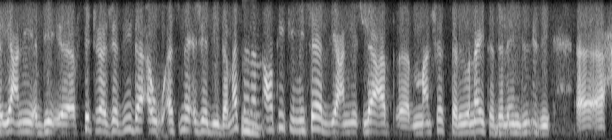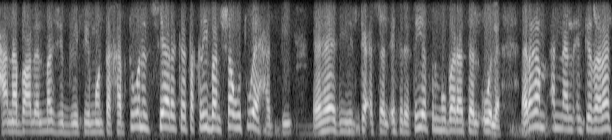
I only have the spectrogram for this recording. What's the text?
يعني بفكره جديدة أو أسماء جديدة. مثلا أعطيك مثال يعني لاعب مانشستر يونايتد الإنجليزي حنبال المجبري في منتخب تونس شارك تقريبا شوط واحد في هذه الكأس الإفريقية في المباراة الأولى. رغم أن الانتظارات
